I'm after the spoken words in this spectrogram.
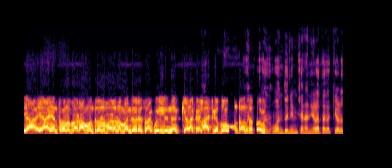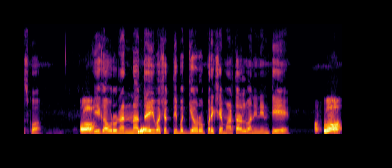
ಯಾ- ಯಾ ಯಂತ್ರನೂ ಬೇಡ ಮಂತ್ರನೂ ಬೇಡ ನಮ್ಮ ಮಂದೇವ್ರೆ ಸಾಕು. ಇಲ್ಲಿ ಕೇಳಕ್ಕೆಲ್ಲ ಆಚೆಗೆ ಅಂತ ಒಂದು ನಿಮಿಷ ನಾನು ಹೇಳತ್ತಾಗ ಕೇಳಿಸ್ಕೊ. ಈಗ ಅವರು ನನ್ನ ದೈವ ಶಕ್ತಿ ಬಗ್ಗೆ ಅವರು ಪರೀಕ್ಷೆ ಮಾಡ್ತಾರಲ್ವಾ ನೀನ್ ಹೆಂಡತಿ? ಓ.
